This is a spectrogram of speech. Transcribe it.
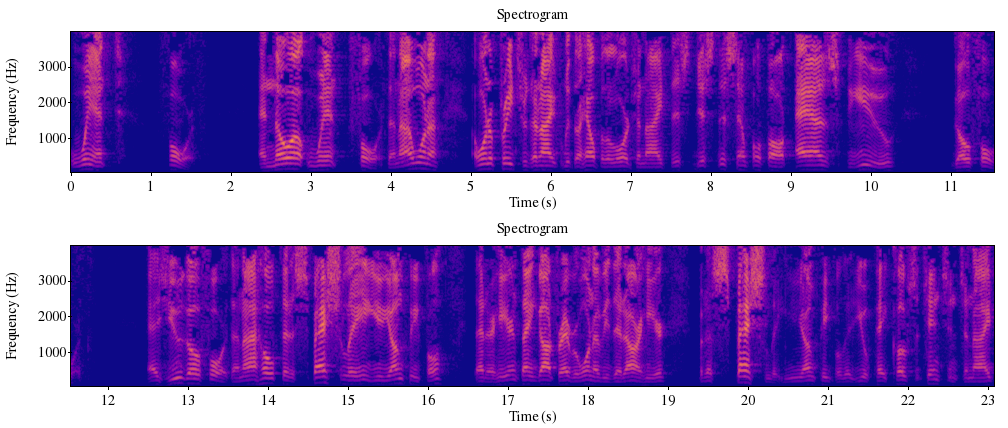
went forth. And Noah went forth. And I want to, I want to preach tonight with the help of the Lord tonight, this, just this simple thought, as you go forth. As you go forth. And I hope that especially you young people that are here, and thank God for every one of you that are here, but especially you young people that you'll pay close attention tonight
